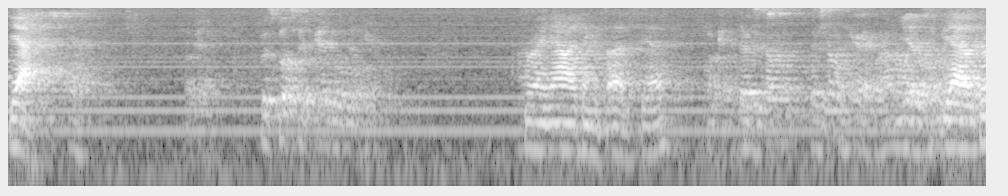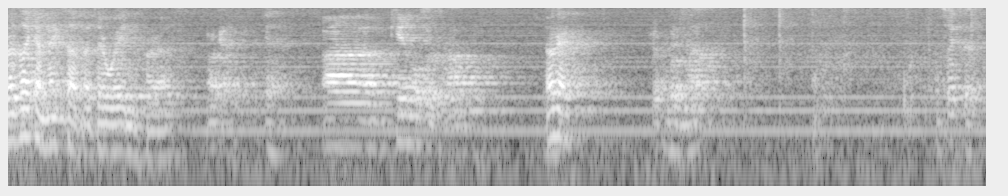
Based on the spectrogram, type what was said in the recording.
Yeah. Okay. Who's supposed to be scheduled in here? Right now, I think it's us, yeah? Okay. There's some, There's someone here, Yeah, Yeah, there was like a mix up, but they're waiting for us. Okay. Yeah. Uh, Campbell's a problem. Okay. What's? Let's fix it.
